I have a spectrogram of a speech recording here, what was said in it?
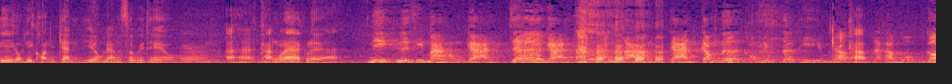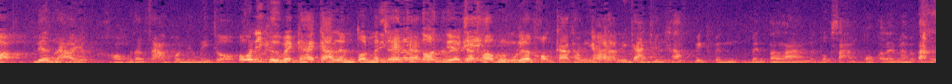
พี่ๆเขาที่ขอนแก่นที่โรงแรมสวิเทลอืมอ่าฮะครั้งแรกเลยฮะ นี่คือที่มาของการเจอกันทั้งสามการกำเนิดของมิสเตอร์ทีมครับครับ นะครับผมก็เรื่องราวของทั้งสามคนยังไม่จบ เพราะว่านี่คือเป็นแค่การเริ่มต้นมาเจอนี่แค่เริ่กัน มต้น เดี๋ยวจะเข้าถึงเรื่องของการทำงาน มีการขึ้นกราฟิกเป็นเป็นตารางเหมือนพวกสามก๊กอะไรไหมแบบนี้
